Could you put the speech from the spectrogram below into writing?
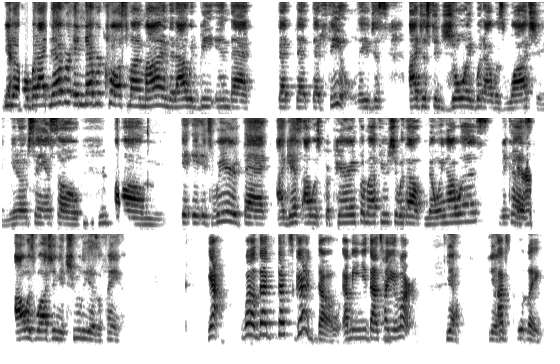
You yeah. know, but I never, it never crossed my mind that I would be in that that that that field. They just, I just enjoyed what I was watching. You know what I'm saying? So, mm-hmm. um, it, it's weird that I guess I was preparing for my future without knowing I was because yeah. I was watching it truly as a fan. Yeah, well, that that's good though. I mean, that's how you learn. Yeah. Yeah. Absolutely.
